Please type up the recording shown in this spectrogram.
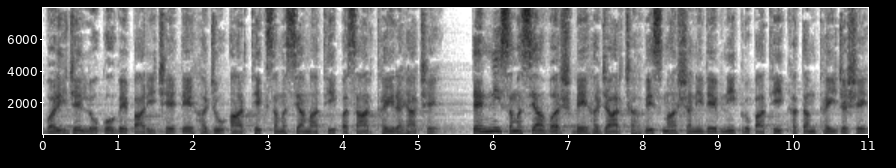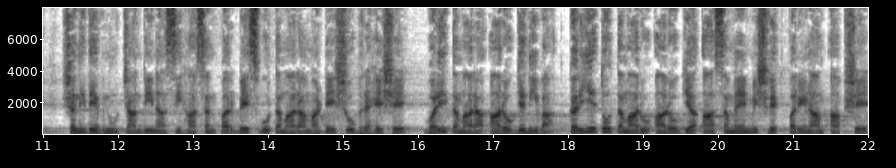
વળી જે લોકો વેપારી છે તે હજુ આર્થિક સમસ્યામાંથી પસાર થઈ રહ્યા છે. તેમની સમસ્યા વર્ષ બે હજાર છવ્વીસમાં શનિદેવની કૃપાથી ખતમ થઈ જશે. શનિદેવનું ચાંદીના સિંહાસન પર બેસવું તમારા માટે શુભ રહેશે. વળી તમારા આરોગ્યની વાત કરીએ તો તમારું આરોગ્ય આ સમયે મિશ્રિત પરિણામ આપશે.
